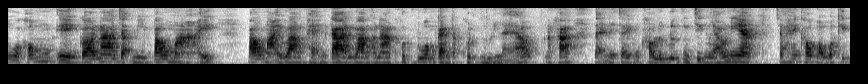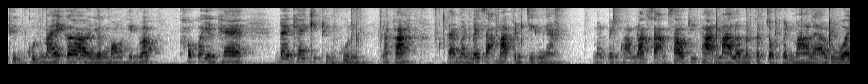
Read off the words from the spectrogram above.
ตัวเขาเองก็น่าจะมีเป้าหมายเป้าหมายวางแผนการวางอนาคตร่วมกันกับคนอื่นแล้วนะคะ แต่ในใจของเขาลึกๆจริง ๆ แล้วเนี่ย จะให้เขาบอกว่าคิดถึงคุณไหมก็ยังมองเห็นว่า เขาก็ยังแค่ได้แค่คิดถึงคุณนะคะ แต่มันไม่สามารถเป็นจริงไงมันเป็นความรักสามเศร้าที่ผ่านมาแล้วมันก็จบกันมาแล้วด้วย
